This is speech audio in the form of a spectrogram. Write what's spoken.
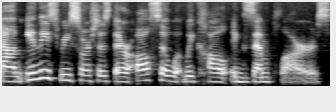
um, in these resources, there are also what we call exemplars.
